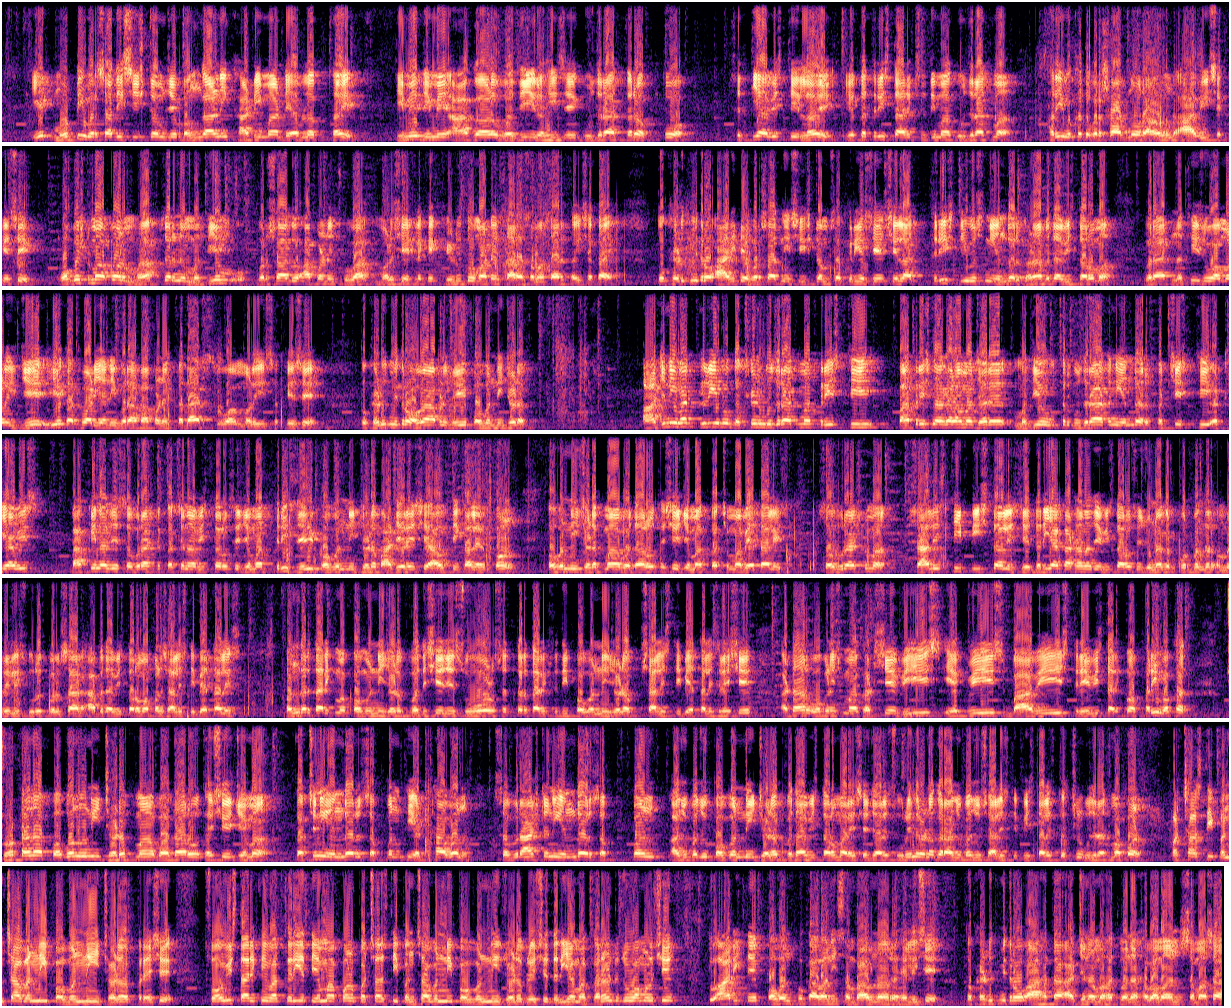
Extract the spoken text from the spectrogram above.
એક મોટી વરસાદી સિસ્ટમ જે બંગાળની ખાડીમાં ડેવલપ થઈ, ધીમે ધીમે આગળ વધી રહી છે ગુજરાત તરફ, તો સત્યાવીસથી લઈ એકત્રીસ તારીખ સુધીમાં ગુજરાતમાં ફરી વખત વરસાદનો રાઉન્ડ આવી શકે છે. ઓગસ્ટમાં પણ માપસર અને મધ્યમ વરસાદો આપણને જોવા મળશે, એટલે કે ખેડૂતો માટે સારા સમાચાર કહી શકાય. તો ખેડૂત મિત્રો, આ રીતે વરસાદની સિસ્ટમ સક્રિય છે. છેલ્લા ત્રીસ દિવસની અંદર ઘણા બધા વિસ્તારોમાં વરાપ નથી જોવા મળી. જે એક અઠવાડિયાની વરાપ આપણને કદાચ જોવા મળી શકે છે. તો ખેડૂત મિત્રો, હવે આપણે જોઈએ પવનની ઝડપ. આજની વાત કરીએ તો દક્ષિણ ગુજરાતમાં ત્રીસથી પાંત્રીસના ગાળામાં જ્યારે મધ્ય ઉત્તર ગુજરાતની અંદર પચીસથી અઠ્યાવીસ, બાકીના જે સૌરાષ્ટ્ર કચ્છના વિસ્તારો છે, જેમાં ત્રીસ જેવી પવનની ઝડપ આજે રહેશે. આવતીકાલે પણ પવનની ઝડપમાં વધારો થશે, જેમાં કચ્છમાં બેતાલીસ, સૌરાષ્ટ્રમાં ચાલીસથી પિસ્તાલીસ, જે દરિયાકાંઠાના જે વિસ્તારો છે, જુનાગઢ, પોરબંદર, અમરેલી, સુરત, વલસાડ, આ બધા વિસ્તારોમાં પણ ચાલીસથી બેતાલીસ. પંદર તારીખમાં પવનની ઝડપ વધશે, જે સોળ, સત્તર તારીખ સુધી પવનની ઝડપ ચાલીસથી બેતાલીસ રહેશે. અઢાર ઓગણીસમાં ઘટશે વીસ, એકવીસ, બાવીસ, ત્રેવીસ તારીખમાં ફરી વખત જોટાના પવનોની ઝડપમાં વધારો થશે, જેમાં કચ્છની અંદર છપ્પનથી અઠ્ઠાવન, સૌરાષ્ટ્રની અંદર છપ્પન, આજુબાજુ પવનની ઝડપ બધા વિસ્તારોમાં રહેશે. જ્યારે સુરેન્દ્રનગર આજુબાજુ ચાલીસથી પિસ્તાલીસ, દક્ષિણ ગુજરાતમાં પણ પચાસથી પંચાવનની પવનની ઝડપ રહેશે. ચોવીસ તારીખની વાત કરીએ, તેમાં પણ પચાસથી પંચાવનની પવનની ઝડપ રહેશે. દરિયામાં કરંટ જોવા મળશે. તો આ રીતે પવન ફૂંકાવાની સંભાવના રહેલી છે. તો ખેડૂત મિત્રો, આ હતા આજના મહત્વના હવામાન સમાચાર.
